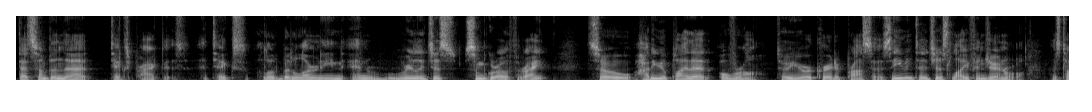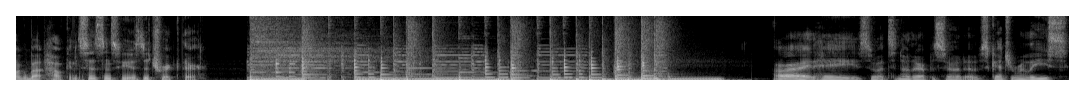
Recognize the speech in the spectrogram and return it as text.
that's something that takes practice. It takes a little bit of learning and really just some growth, right? So, how do you apply that overall to your creative process, even to just life in general? Let's talk about how consistency is the trick there. All right, hey, so it's another episode of Sketch and Release.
